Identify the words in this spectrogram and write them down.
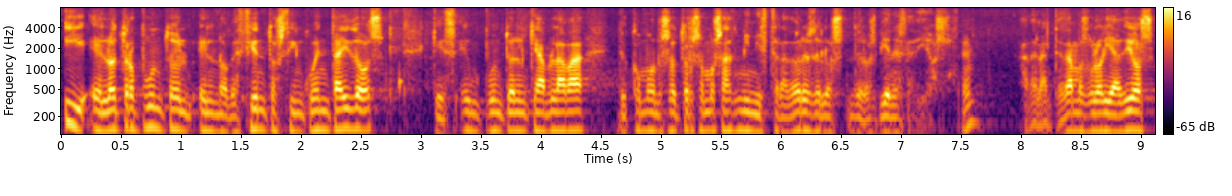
Y el otro punto, el, 952, que es un punto en el que hablaba de cómo nosotros somos administradores de los, de los bienes de Dios. ¿eh? Adelante. Damos gloria a Dios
